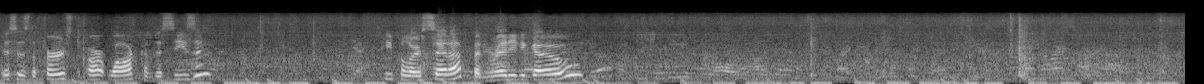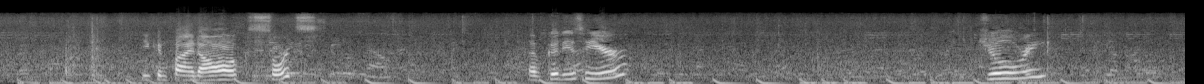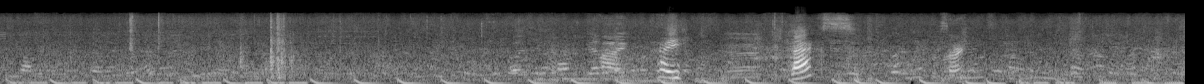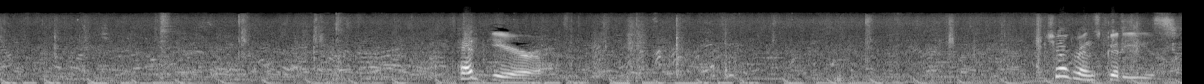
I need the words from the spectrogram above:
This is the first art walk of the season. People are set up and ready to go. You can find all sorts of goodies here. Jewelry. Hi. Hi. Hacks. Sorry? Headgear. Children's goodies.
